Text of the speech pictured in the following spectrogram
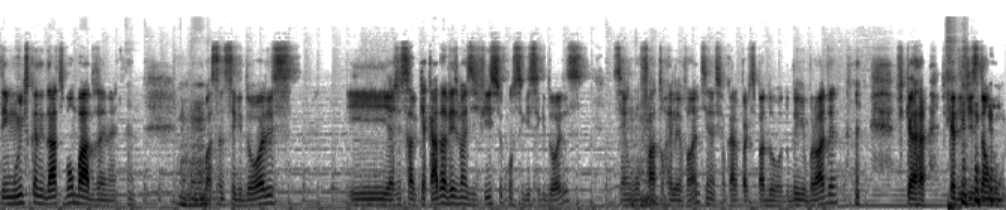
tem muitos candidatos bombados aí, né? uhum. com bastante seguidores. E a gente sabe que é cada vez mais difícil conseguir seguidores sem algum uhum. fato relevante, né? Se o cara participar do, do Big Brother, fica, fica difícil dar um,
